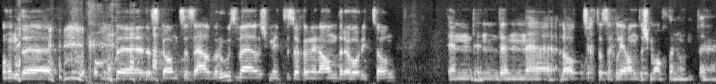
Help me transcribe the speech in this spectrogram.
und, äh, und äh, das Ganze selber auswählst mit so einem anderen Horizont, dann, dann, dann äh, lässt sich das ein bisschen anders machen und äh,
